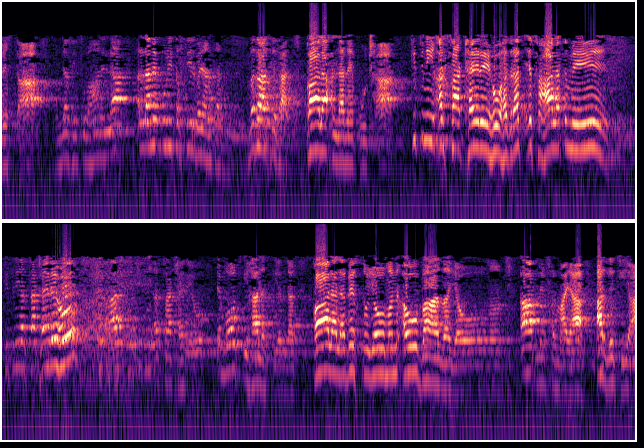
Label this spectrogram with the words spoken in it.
بستا جیسے سبحان اللہ اللہ نے پوری تفصیل بیان کر دی۔ وضاحت کے ساتھ کالا اللہ نے پوچھا، کتنی عرصہ ٹھہرے ہو حضرت اس حالت میں؟ کتنی عرصہ ٹھہرے ہو؟ اس حالت میں کتنی عرصہ ٹھہرے ہو؟ یہ موت کی حالت کے اندر۔ کال لبست یومن او باز یوم۔ آپ نے فرمایا، عرض کیا،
